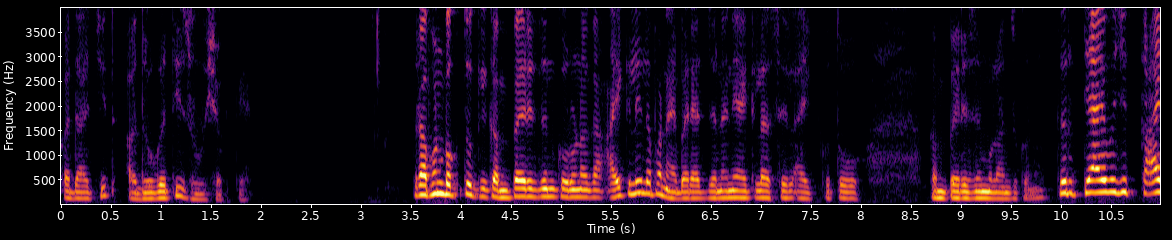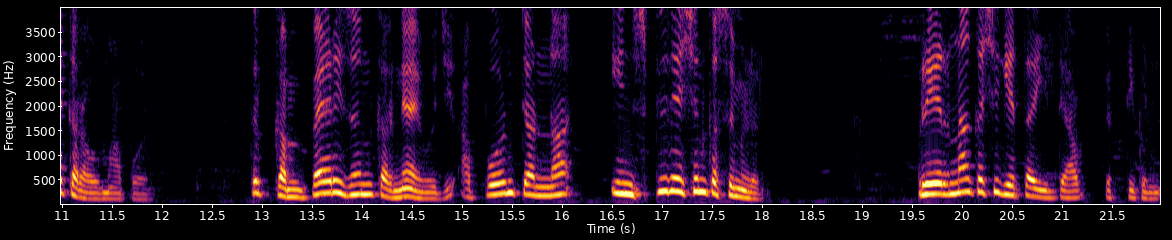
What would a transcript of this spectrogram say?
कदाचित अधोगतीच होऊ शकते. तर आपण बघतो की कंपॅरिझन करू नका. ऐकलेलं पण आहे बऱ्याच जणांनी ऐकलं असेल ऐकतो. कंपॅरिझन मुलांचं करणं. तर त्याऐवजी काय करावं मग आपण? तर कंपॅरिझन करण्याऐवजी आपण त्यांना इन्स्पिरेशन कसं मिळेल? प्रेरणा कशी घेता येईल त्या व्यक्तीकडून?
